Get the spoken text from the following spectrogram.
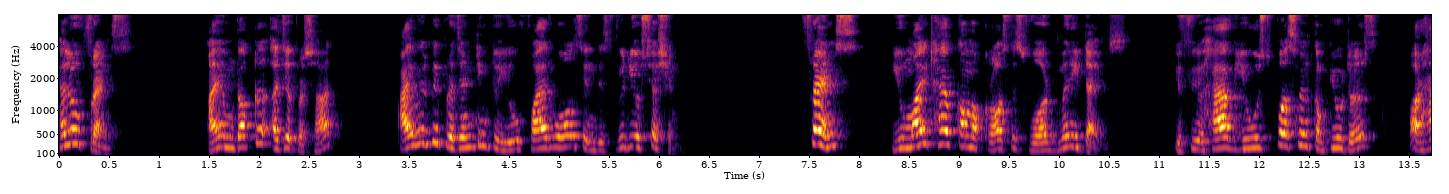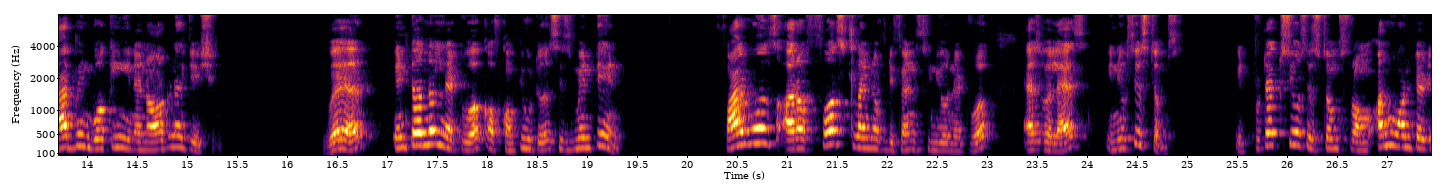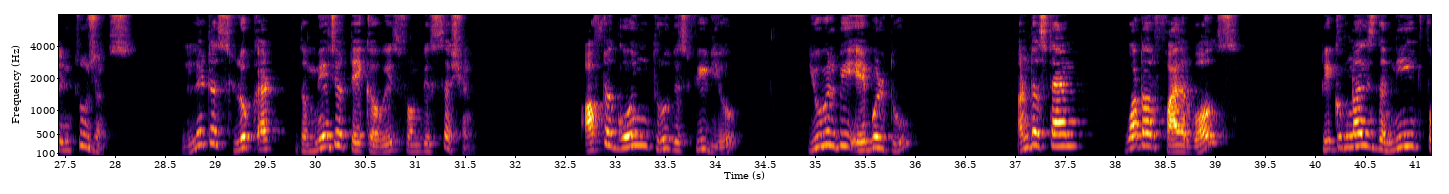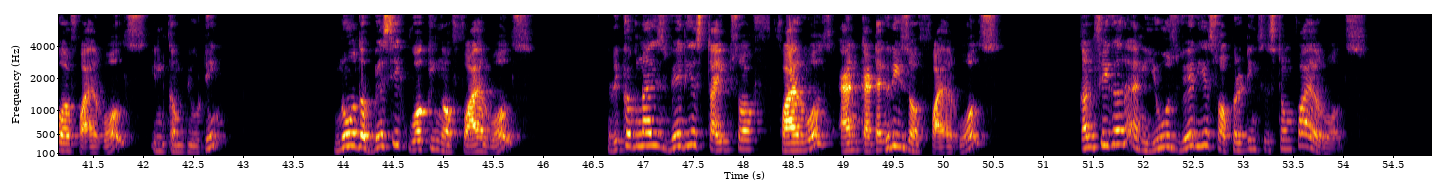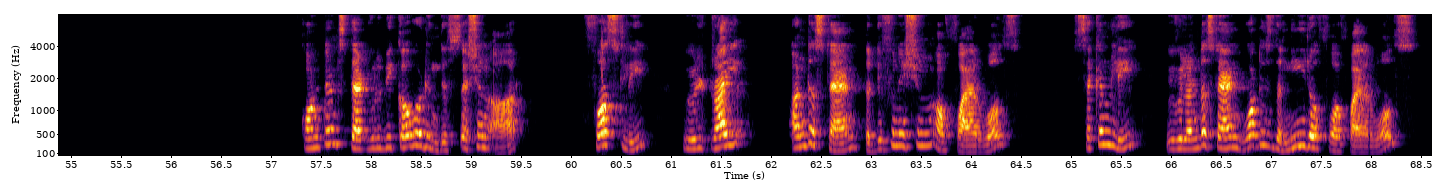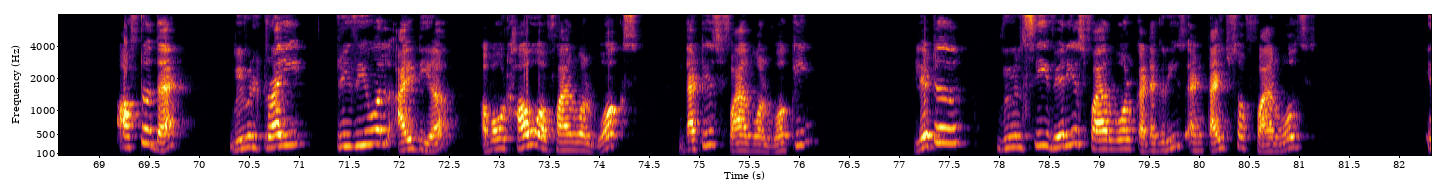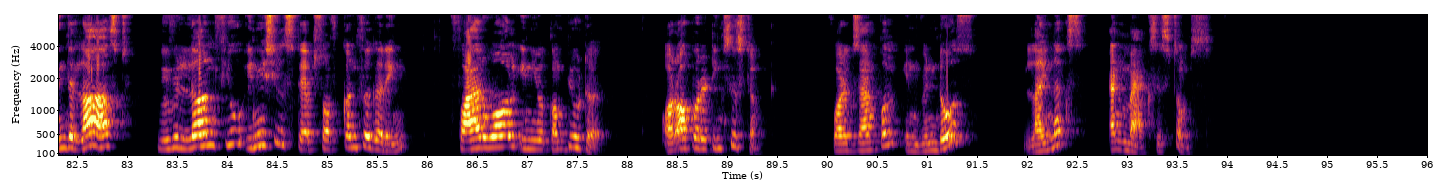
Hello friends, I am Dr. Ajay Prasad. I will be presenting to you firewalls in this video session. Friends, you might have come across this word many times if you have used personal computers or have been working in an organization where internal network of computers is maintained. Firewalls are a first line of defense in your network as well as in your systems. It protects your systems from unwanted intrusions. Let us look at the major takeaways from this session. After going through this video, you will be able to understand what are firewalls, recognize the need for firewalls in computing, know the basic working of firewalls, recognize various types of firewalls and categories of firewalls, configure and use various operating system firewalls. Contents that will be covered in this session are firstly, we will try understand the definition of firewalls. Secondly, we will understand what is the need of firewalls. After that, we will try trivial idea about how a firewall works, that is firewall working. Later, we will see various firewall categories and types of firewalls. In the last, we will learn few initial steps of configuring firewall in your computer or operating system. For example, in Windows, Linux and Mac systems.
